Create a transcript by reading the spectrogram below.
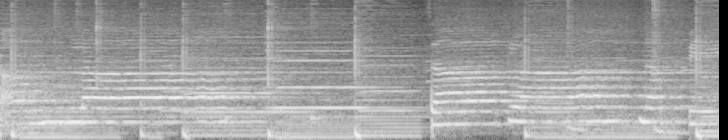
คำลา จากลานับปี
